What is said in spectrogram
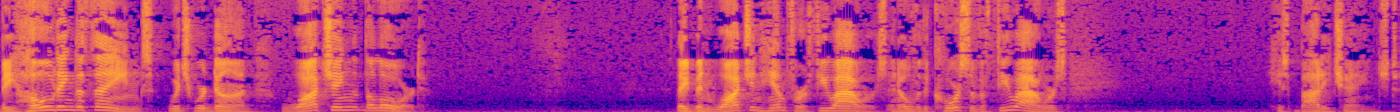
beholding the things which were done, watching the Lord, they'd been watching him for a few hours, and over the course of a few hours, his body changed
